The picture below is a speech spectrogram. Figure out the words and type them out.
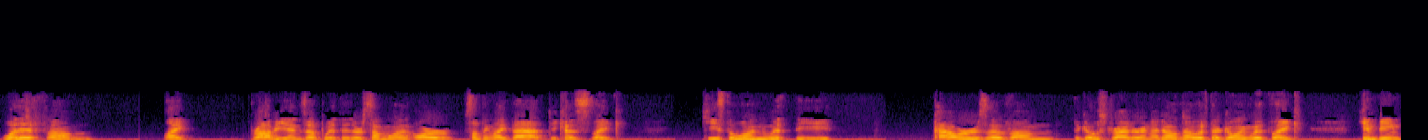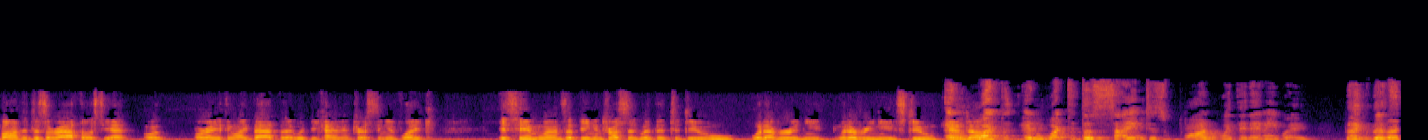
what if um, like Robbie ends up with it, or someone, or something like that? Because like he's the one with the powers of um, the Ghost Rider, and I don't know if they're going with like him being bonded to Zarathos yet, or or anything like that. But it would be kind of interesting if like it's him who ends up being entrusted with it to do whatever it need, whatever he needs to. And, And, um, what and what did those scientists want with it anyway? Like that's Right.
